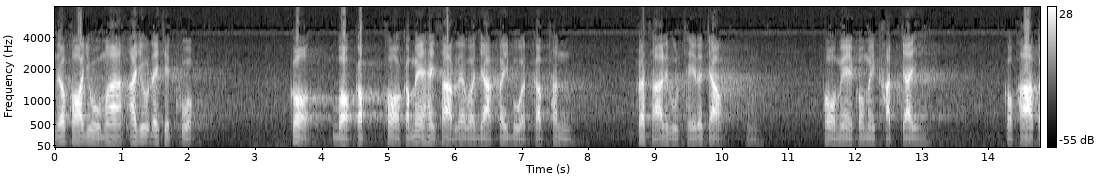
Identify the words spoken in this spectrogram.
เดี๋ยวพออยู่มาอายุได้เจ็ดขวบ ก็บอกกับพ่อกับแม่ให้ทราบแล้วว่าอยากไปบวชกับท่านพระสารีบุตรเถระเจ้า พ่อแม่ก็ไม่ขัดใจ ก็พาไป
